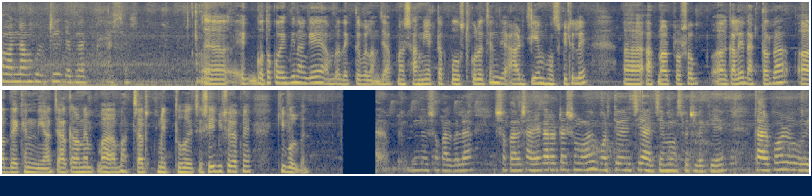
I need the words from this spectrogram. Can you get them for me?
আমার নাম বুলটি দেবনাথ বিশ্বাস। গত কয়েকদিন আগে আমরা দেখতে পেলাম যে আপনার স্বামী একটা পোস্ট করেছেন যে আরজিএম হসপিটালে আপনার প্রসব কালে ডাক্তাররা দেখেননি আর যার কারণে বাচ্চার মৃত্যু হয়েছে। সেই বিষয়ে আপনি কি বলবেন? সকালবেলা সকাল সাড়ে এগারোটার সময় ভর্তি হয়েছি আর জি এম হসপিটালে গিয়ে। তারপর ওই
